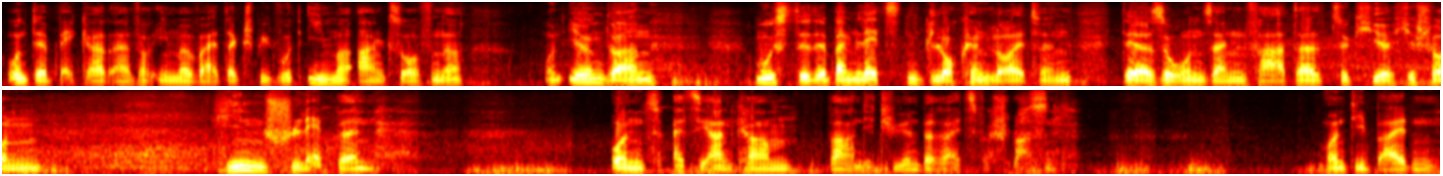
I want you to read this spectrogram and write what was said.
Und der Bäcker hat einfach immer weiter gespielt, wurde immer angstoffener und irgendwann musste beim letzten Glockenläuten der Sohn seinen Vater zur Kirche schon hinschleppen. Und als sie ankamen, waren die Türen bereits verschlossen. Und die beiden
